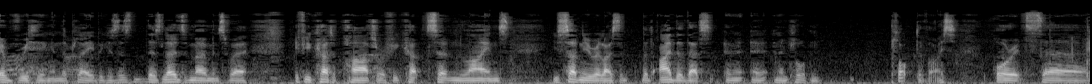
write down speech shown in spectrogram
everything in the play because there's there's loads of moments where, if you cut a part or if you cut certain lines, you suddenly realise that, that either that's an, an important plot device or it's uh,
